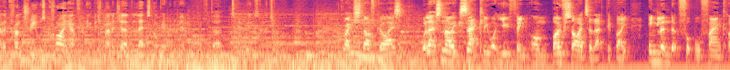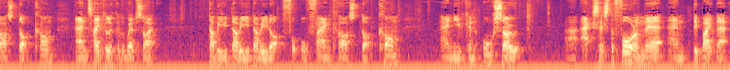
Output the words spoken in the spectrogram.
and the country was crying out for an English manager. Let's not get rid of him after two weeks in the job. Great stuff, guys. Well, let us know exactly what you think on both sides of that debate. England at footballfancast.com and take a look at the website www.footballfancast.com and you can also uh, access the forum there and debate that.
